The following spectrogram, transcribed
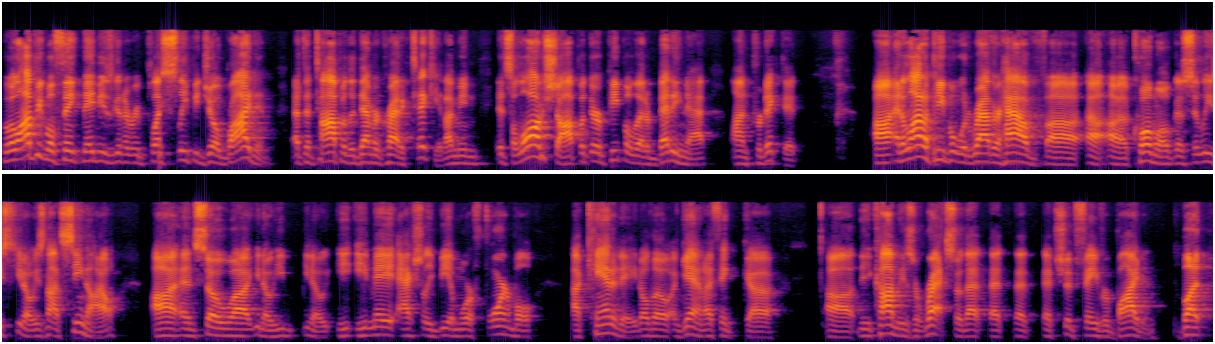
who a lot of people think maybe is going to replace Sleepy Joe Biden at the top of the Democratic ticket. I mean, it's a long shot, but there are people that are betting that on PredictIt. Uh, and a lot of people would rather have uh, uh, Cuomo because at least you know he's not senile, and so you know he you know he, he may actually be a more formidable candidate. Although, again, I think uh, uh, the economy is a wreck, so that that that that should favor Biden. But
